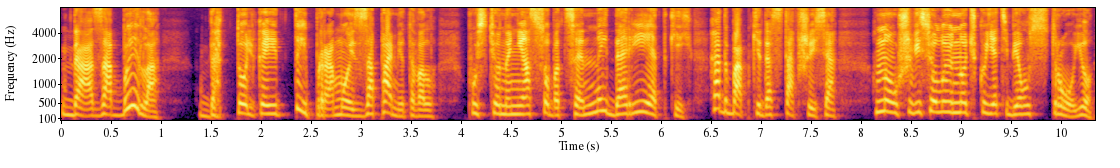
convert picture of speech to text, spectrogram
Да, забыла! Да только и ты про мой запамятовал! Пусть он и не особо ценный, да редкий, от бабки доставшийся!» Но уж веселую ночку я тебе устрою.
